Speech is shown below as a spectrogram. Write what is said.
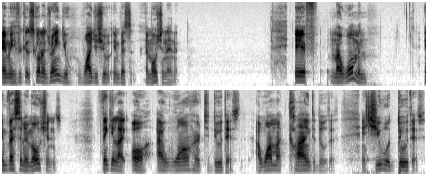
And if it's gonna drain you, why you should invest emotion in it? If my woman invested in emotions, thinking like, oh, I want her to do this. I want my client to do this, and she will do this.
